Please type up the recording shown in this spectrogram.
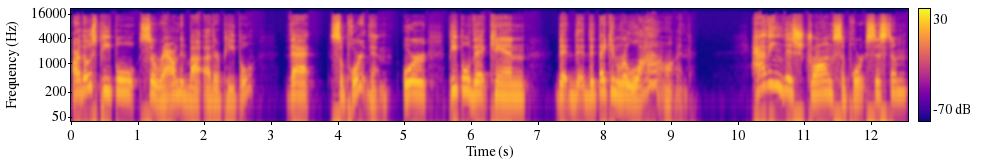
Are those people surrounded by other people that support them or people that can that, that, that they can rely on. Having this strong support system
